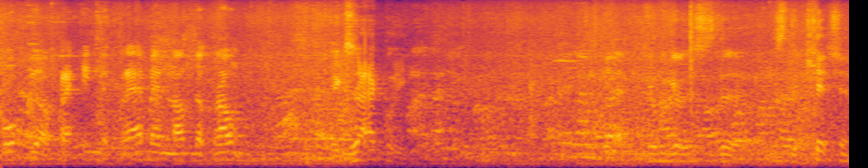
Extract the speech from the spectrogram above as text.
hope you are cracking the crab and not the crown Exactly. Here we go. This is the this is the kitchen.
